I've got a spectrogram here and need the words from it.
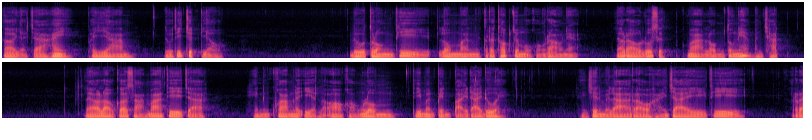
ก็อยากจะให้พยายามดูที่จุดเดียว ดูตรงที่ลมมันกระทบจมูกของเราเนี่ยแล้วเรารู้สึกว่าลมตรงนี้มันชัด แล้วเราก็สามารถที่จะเห็นความละเอียดละออของลมที่มันเป็นไปได้ด้วย อย่างเช่นเวลาเราหายใจที่แร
